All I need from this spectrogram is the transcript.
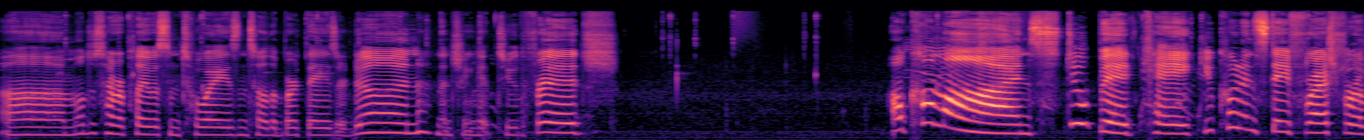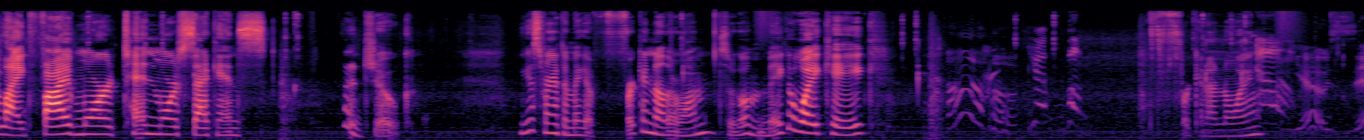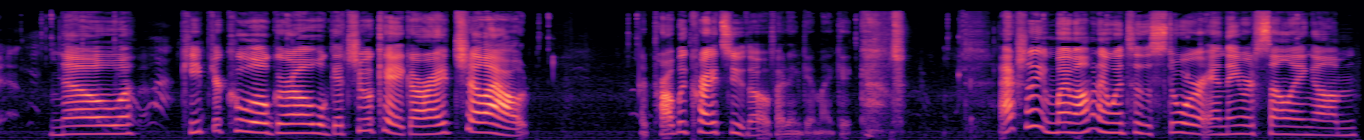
Um, we'll just have her play with some toys until the birthdays are done. Then she can get to the fridge. Oh, come on! Stupid cake! You couldn't stay fresh for like five more, ten more seconds. What a joke. I guess we're going to have to make a freaking another one. So go make a white cake. Freaking annoying. No. Keep your cool, girl. We'll get you a cake, alright? Chill out. I'd probably cry too, though, if I didn't get my cake. Actually, my mom and I went to the store and they were selling, um,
